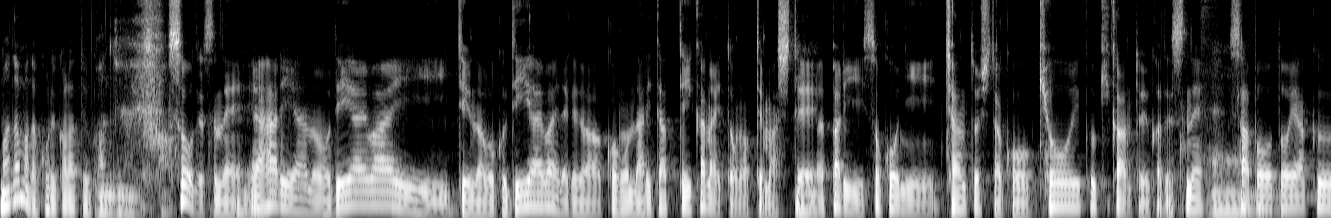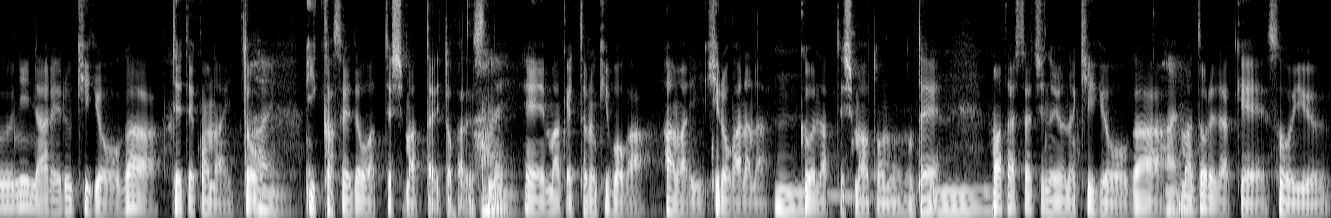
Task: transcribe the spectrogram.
まだまだこれからっていう感じなんですか？そうですね、やはりあの DIY っていうのは僕 DIY だけでは今後成り立っていかないと思ってましてやっぱりそこにちゃんとしたこう教育機関というかですねサポート役になれる企業が出てこないと、はい一過性で終わってしまったりとかですね、はい。えーマーケットの規模があまり広がらなくなってしまうと思うので、まあ私たちのような企業が、はい。まあ、どれだけそういう、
